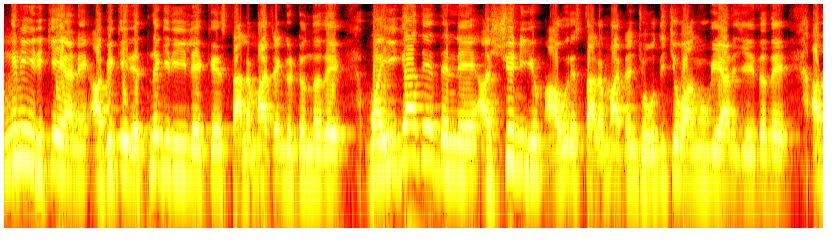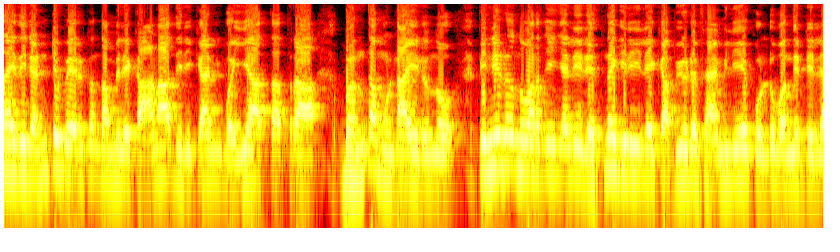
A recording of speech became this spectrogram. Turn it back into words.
അങ്ങനെ ഇരിക്കെയാണ് അബിക്ക് രത്നഗിരിയിലേക്ക് സ്ഥലമാറ്റം കിട്ടുന്നത്. വൈകാതെ തന്നെ അശ്വിനിയും ആ ഒരു സ്ഥലമാറ്റം ചോദിച്ചു വാങ്ങുകയാണ് ചെയ്തത്. അതായത് രണ്ടു പേർക്കും തമ്മിൽ കാണാതിരിക്കാൻ വയ്യാത്തത്ര ബന്ധമുണ്ടായിരുന്നു. പിന്നീട് എന്ന് പറഞ്ഞു കഴിഞ്ഞാൽ രത്നഗിരിയിലേക്ക് അബിയുടെ ഫാമിലിയെ കൊണ്ടുവന്നിട്ടില്ല.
